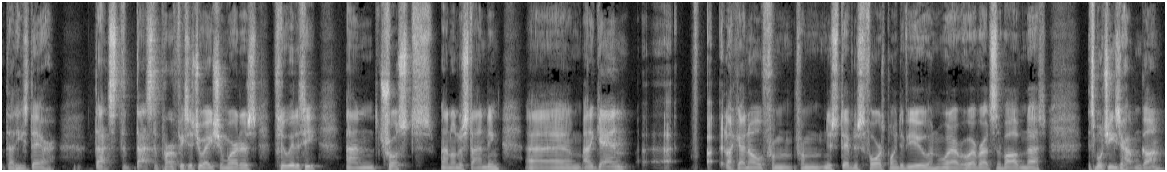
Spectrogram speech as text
that he's there. That's the, that's the perfect situation where there's fluidity and trust and understanding. Um, and again, uh, like I know from from David Nucifora's point of view and whatever whoever else is involved in that, it's much easier having gone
